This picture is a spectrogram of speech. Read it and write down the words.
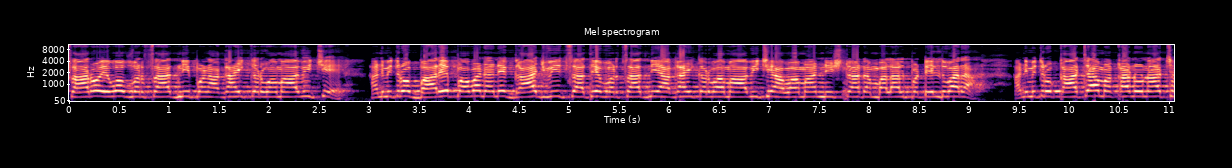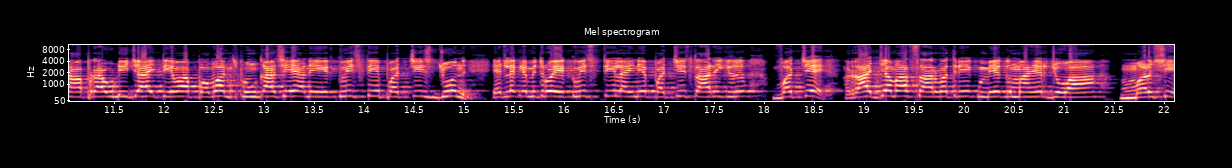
સારો એવો વરસાદની પણ આગાહી કરવામાં આવી છે. અને મિત્રો ભારે પવન અને ગાજવીજ સાથે વરસાદની આગાહી કરવામાં આવી છે હવામાન નિષ્ણાત અંબાલાલ પટેલ દ્વારા. અને મિત્રો કાચા મકાનોના છાપરા ઉડી જાય તેવા પવન ફૂંકાશે અને એકવીસથી પચીસ જૂન એટલે કે મિત્રો એકવીસથી લઈને પચીસ તારીખ વચ્ચે રાજ્યમાં સાર્વત્રિક મેઘમહેર જોવા મળશે.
